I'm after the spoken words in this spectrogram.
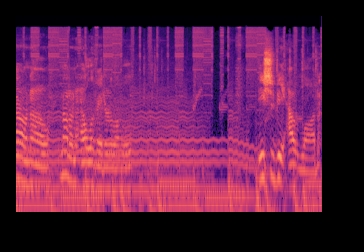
Oh no, not an elevator level. These should be outlawed.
